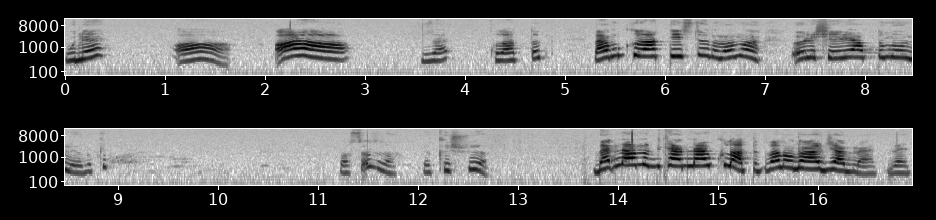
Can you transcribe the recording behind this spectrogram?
Bu ne? Aa. Aa. Güzel. Kulaklık. Ben bu kulaklığı istiyorum ama öyle şey yaptım olmuyor. Bakın. Baksanıza. Yakışıyor. Ben de ama bir tane daha kulaklık var onu alacağım ben. Evet.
